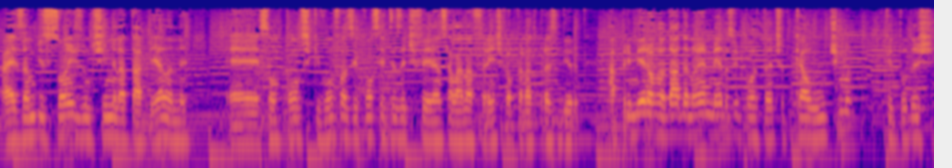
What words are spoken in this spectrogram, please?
as ambições de um time na tabela, né? É, são pontos que vão fazer com certeza diferença lá na frente, Campeonato Brasileiro. A primeira rodada não é menos importante do que a última, porque todas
